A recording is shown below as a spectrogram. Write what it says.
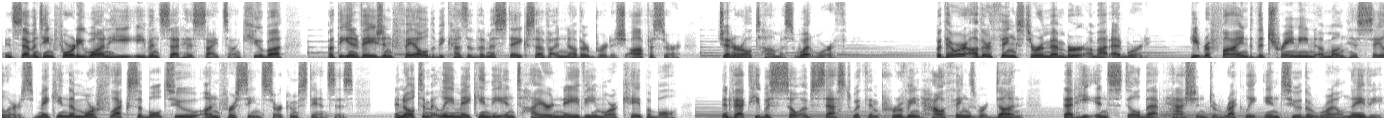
In 1741, he even set his sights on Cuba, but the invasion failed because of the mistakes of another British officer, General Thomas Wentworth. But there were other things to remember about Edward. He refined the training among his sailors, making them more flexible to unforeseen circumstances, and ultimately making the entire Navy more capable. In fact, he was so obsessed with improving how things were done that he instilled that passion directly into the Royal Navy,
